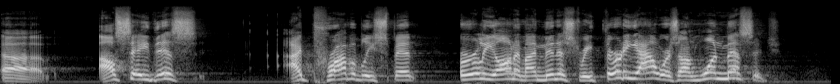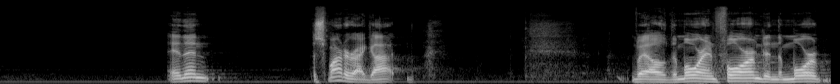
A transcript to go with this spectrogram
uh, I'll say this, I probably spent early on in my ministry 30 hours on one message. And then the smarter I got, well, the more informed and the more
